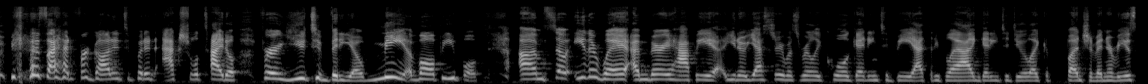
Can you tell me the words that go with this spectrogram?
because I had forgotten to put an actual title for a YouTube video, me of all people. Um, so either way, I'm very happy. You know, yesterday was really cool getting to be at Triple A and getting to do like a bunch of interviews,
